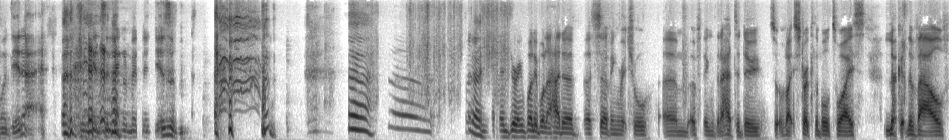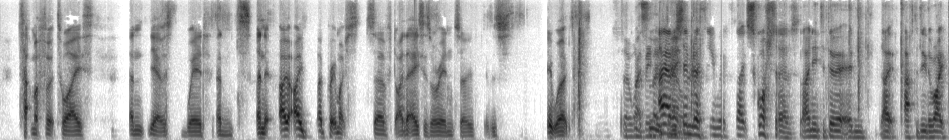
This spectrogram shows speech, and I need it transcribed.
Or did I? I think it's a little bit of jism. Uh, anyway, and during volleyball, I had a, a serving ritual um, of things that I had to do, sort of like stroke the ball twice, look at the valve, tap my foot twice, and yeah, it was weird. And and I I, I pretty much served either aces or in, so it was it worked. So Quite what I have a similar thing with like squash serves. I need to do it and like have to do the right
